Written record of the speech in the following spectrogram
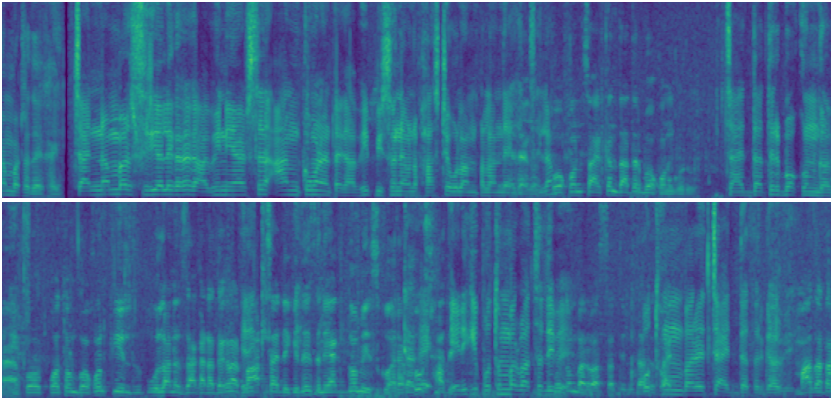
নাম্বারটা দেখাই। চার নাম্বার সিরিয়ালে কাকা গাভী নিয়ে আসছেন আনকমন একটা গাভী। পিছনে আমরা ফার্স্টে উলান পালান দেখাচ্ছিলাম। বকন চারখান দাঁতের বকন গরু। চার দাঁতের বকন গাভী। হ্যাঁ, প্রথম বকন কি উলানের জায়গাটা দেখেন বাট সাইডে কি দেখছেন একদম স্কোয়ার খুব স্বাধীন। এটা কি প্রথমবার বাচ্চা দিবে? প্রথমবার বাচ্চা দিবে প্রথমবারে চার দাঁতের গাভী। মাজাটা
